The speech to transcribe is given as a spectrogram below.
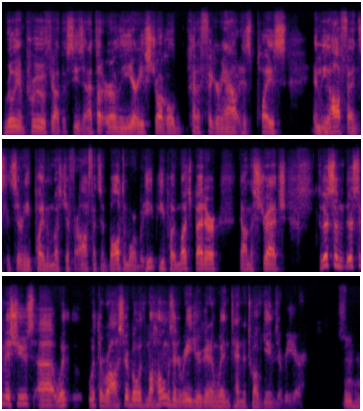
really improved throughout the season. I thought early in the year he struggled kind of figuring out his place in the mm-hmm. offense, considering he played in a much different offense in Baltimore. But he he played much better down the stretch. So there's some there's some issues uh, with with the roster, but with Mahomes and Reid, you're going to win 10 to 12 games every year. Mm-hmm.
